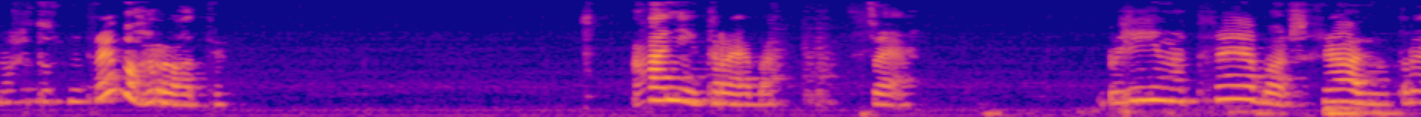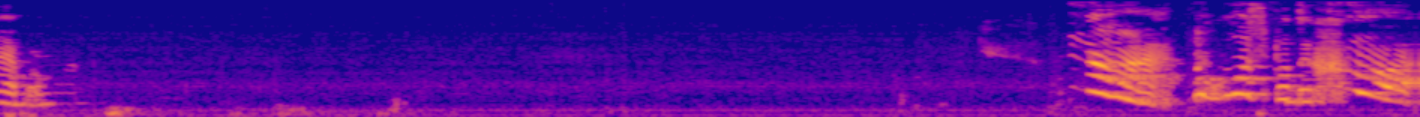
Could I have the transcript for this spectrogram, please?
Може тут не треба грати? А, ні, треба. Все. Блін, а треба ж, реально треба. На! Ну, господи, хо!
